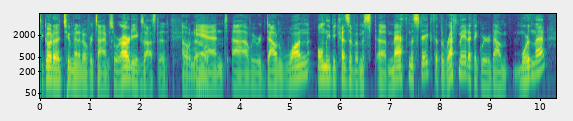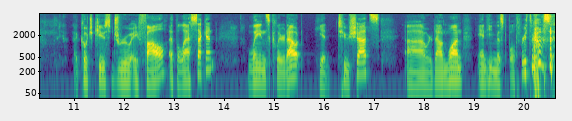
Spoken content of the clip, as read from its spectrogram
to go to two minute overtime. So we're already exhausted. Oh no! And uh, we were down one only because of a mis- uh, math mistake that the ref made. I think we were down more than that. Uh, Coach Cuse drew a foul at the last second. Lanes cleared out. He had two shots. Uh, we were down one, and he missed both free throws.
